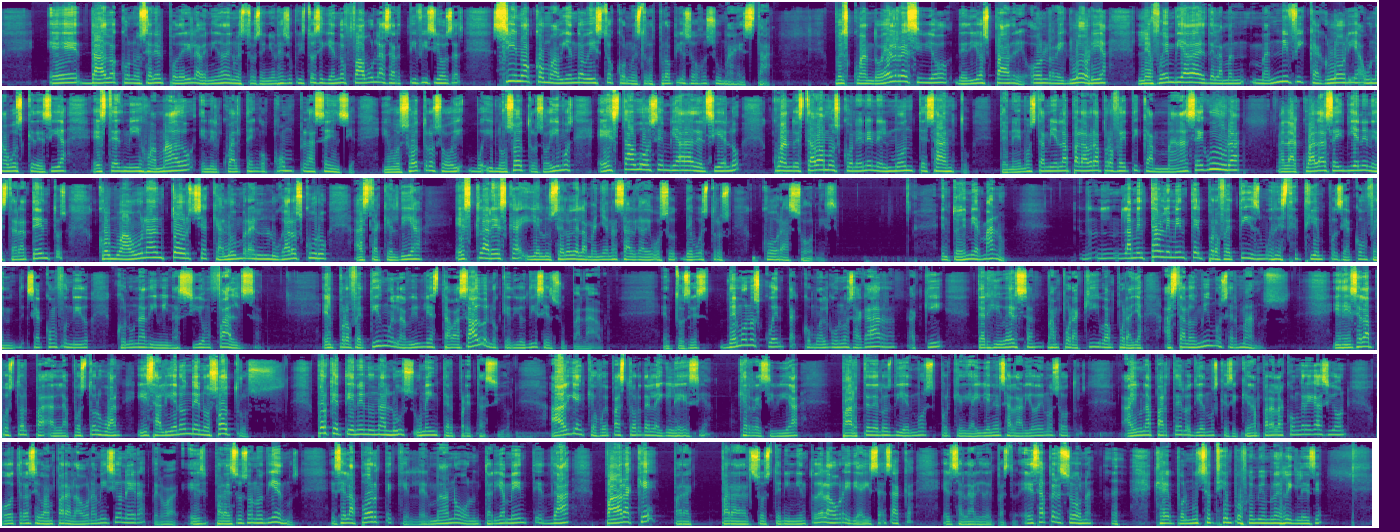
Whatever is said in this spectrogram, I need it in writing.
he dado a conocer el poder y la venida de nuestro Señor Jesucristo siguiendo fábulas artificiosas, sino como habiendo visto con nuestros propios ojos su majestad. Pues cuando él recibió de Dios Padre honra y gloria, le fue enviada desde la magnífica gloria una voz que decía, este es mi Hijo amado en el cual tengo complacencia. Y vosotros y nosotros oímos esta voz enviada del cielo cuando estábamos con él en el monte santo. Tenemos también la palabra profética más segura a la cual hacéis bien en estar atentos, como a una antorcha que alumbra en lugar oscuro hasta que el día esclarezca y el lucero de la mañana salga de, de vuestros corazones. Entonces, mi hermano, lamentablemente el profetismo en este tiempo se ha, se ha confundido con una adivinación falsa. El profetismo en la Biblia está basado en lo que Dios dice en su palabra. Entonces, démonos cuenta como algunos agarran aquí, tergiversan, van por aquí, van por allá, hasta los mismos hermanos. Y dice apóstol, el apóstol Juan, y salieron de nosotros, porque tienen una luz, una interpretación. Alguien que fue pastor de la iglesia, que recibía parte de los diezmos, porque de ahí viene el salario de nosotros. Hay una parte de los diezmos que se quedan para la congregación, otras se van para la obra misionera, pero es, para eso son los diezmos. Es el aporte que el hermano voluntariamente da para qué? Para para el sostenimiento de la obra y de ahí se saca el salario del pastor. Esa persona que por mucho tiempo fue miembro de la iglesia,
